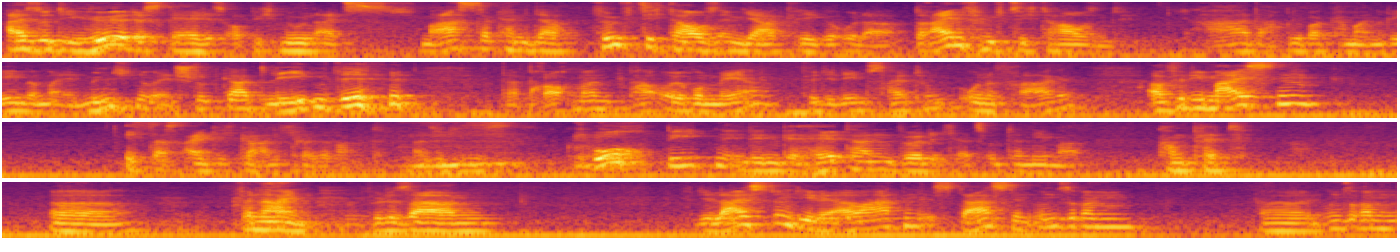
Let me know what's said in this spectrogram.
also die Höhe des Geldes, ob ich nun als Masterkandidat 50.000 im Jahr kriege oder 53.000, ja, darüber kann man reden, wenn man in München oder in Stuttgart leben will. Da braucht man ein paar Euro mehr für die Lebenshaltung, ohne Frage. Aber für die meisten ist das eigentlich gar nicht relevant. Also dieses Hochbieten in den Gehältern würde ich als Unternehmer komplett äh, verneinen. Ich würde sagen, für die Leistung, die wir erwarten, ist das in unserem, äh, in unserem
